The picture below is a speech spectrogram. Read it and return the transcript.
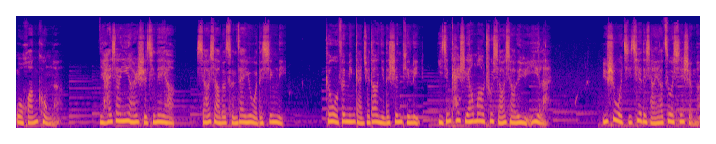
我惶恐了。你还像婴儿时期那样，小小的存在于我的心里。可我分明感觉到你的身体里已经开始要冒出小小的羽翼来。于是我急切的想要做些什么，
